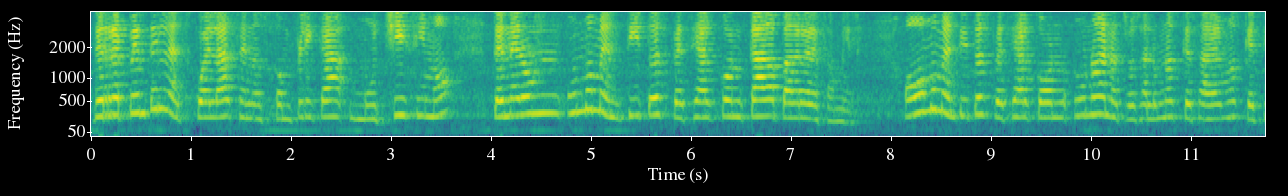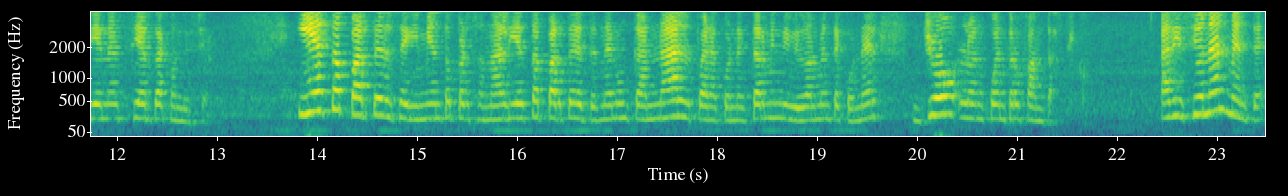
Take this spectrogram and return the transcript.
De repente en la escuela se nos complica muchísimo tener un momentito especial con cada padre de familia o un momentito especial con uno de nuestros alumnos que sabemos que tiene cierta condición. Y esta parte del seguimiento personal y esta parte de tener un canal para conectarme individualmente con él, yo lo encuentro fantástico. Adicionalmente,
